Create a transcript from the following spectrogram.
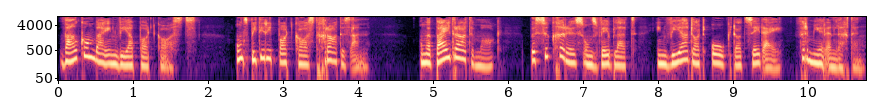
Welkom by Envia Podcasts. Ons bied hierdie podcast gratis aan. Om 'n bydrae te maak, besoek gerus ons webblad en via.org.za vir meer inligting.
